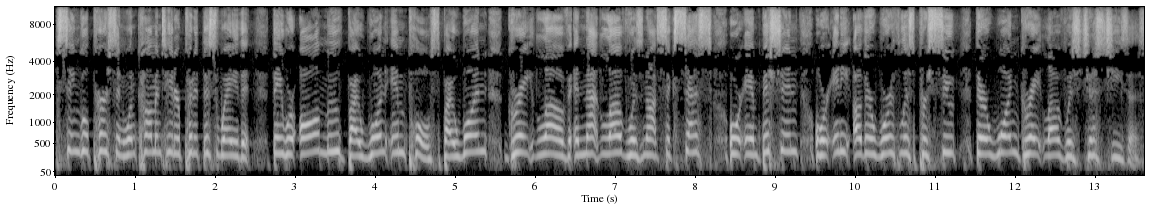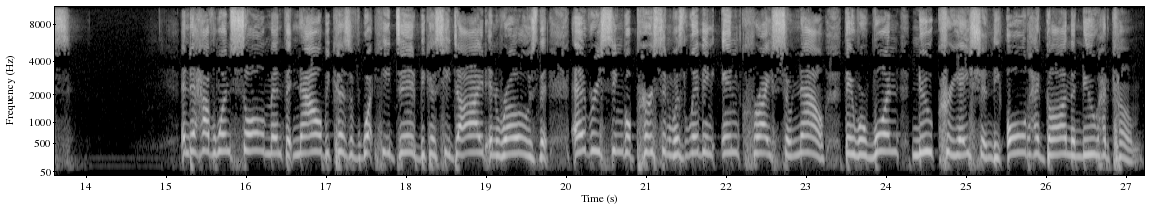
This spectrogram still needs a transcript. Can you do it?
single person, one commentator put it this way that they were all moved by one impulse, by one great love, and that love was not success or ambition or any other worthless pursuit. Their one great love was just Jesus. And to have one soul meant that now, because of what he did, because he died and rose, that every single person was living in Christ. So now they were one new creation. The old had gone, the new had come.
